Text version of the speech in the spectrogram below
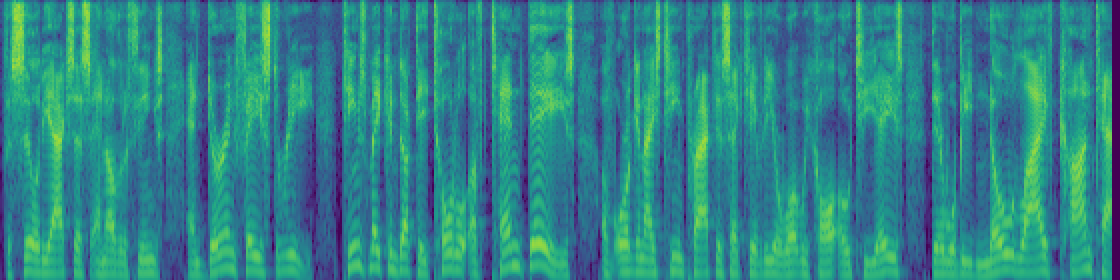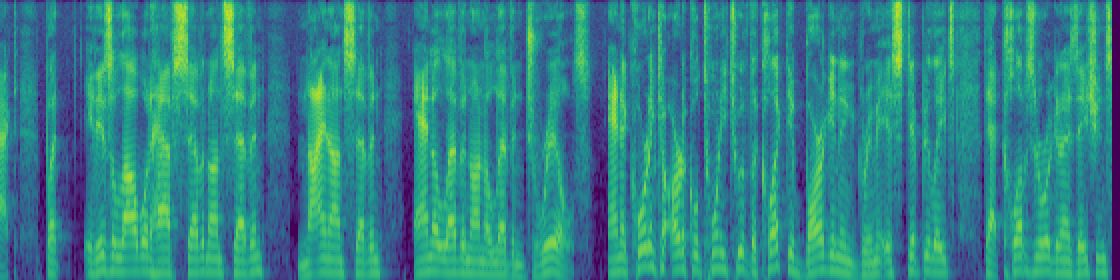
facility access, and other things. And during phase three, teams may conduct a total of 10 days of organized team practice activity, or what we call OTAs. There will be no live contact, but it is allowable to have seven on seven, nine on seven, and 11 on 11 drills. And according to Article 22 of the collective bargaining agreement, it stipulates that clubs and organizations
